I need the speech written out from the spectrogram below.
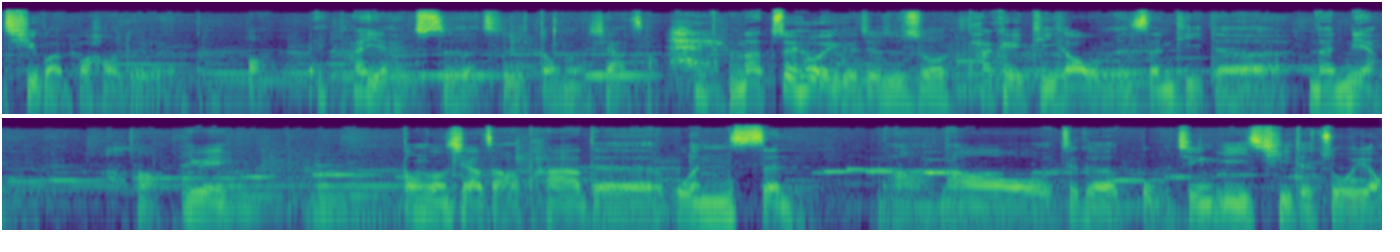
气管不好的人，哦，哎，他也很适合吃冬虫夏草。那最后一个就是说，它可以提高我们身体的能量。好，因为冬虫夏草它的温肾，啊，然后这个补精益气的作用，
